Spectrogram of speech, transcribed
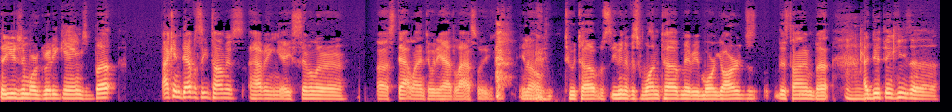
They're usually more gritty games, but I can definitely see Thomas having a similar uh, stat line to what he had last week. You know, two tubs, even if it's one tub, maybe more yards this time. But I do think he's a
